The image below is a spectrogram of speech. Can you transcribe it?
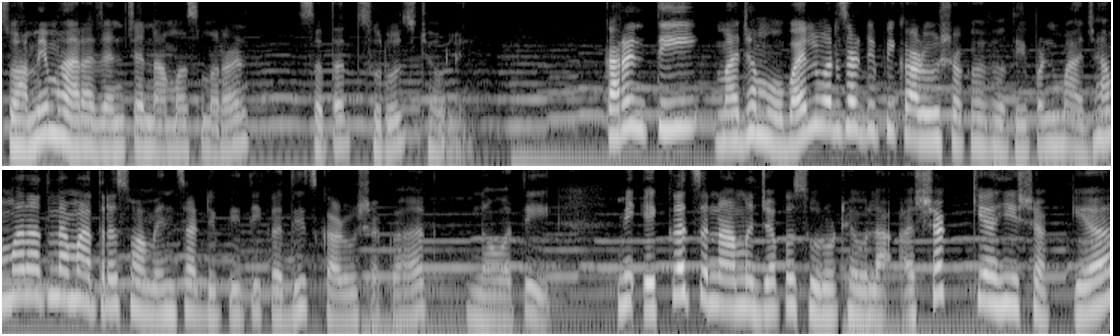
स्वामी महाराजांचे नामस्मरण सतत सुरूच ठेवले. कारण ती माझ्या मोबाईलवरचा टिपी काढू शकत होती पण माझ्या मनातला मात्र स्वामींचा टिपी ती कधीच काढू शकत नव्हती. मी एकच नाम जप सुरू ठेवला अशक्य ही शक्य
